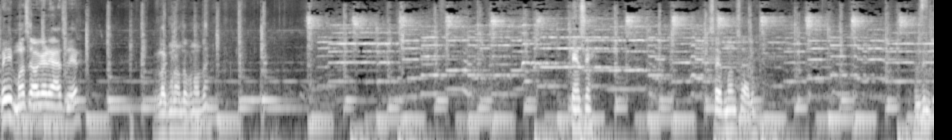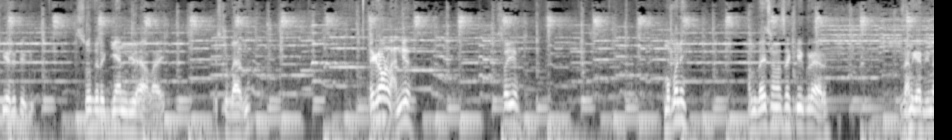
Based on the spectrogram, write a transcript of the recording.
ए म चाहिँ अगाडि आएको छु यार भ्लग बनाउँदा बनाउँदा। त्यहाँ चाहिँ सायद मान्छेहरू। हुन्छ नि के अरे त्यो? सोधेर ज्ञान लिएर होला है यसको बारेमा। एक राउन्ड हान्यो सही हो। म पनि हाम्रो दाइसँग चाहिँ केही कुराहरू जानकारी लिन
